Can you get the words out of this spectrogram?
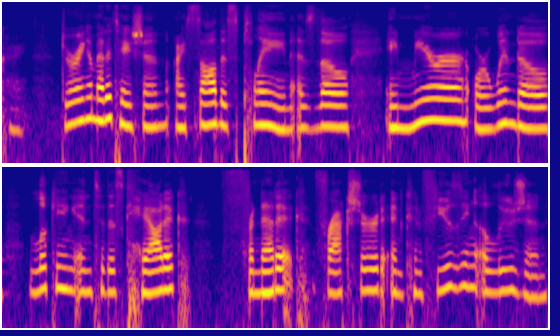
Okay. During a meditation, I saw this plane as though a mirror or window looking into this chaotic, frenetic, fractured, and confusing illusion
